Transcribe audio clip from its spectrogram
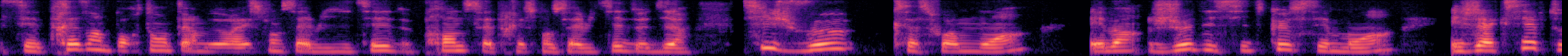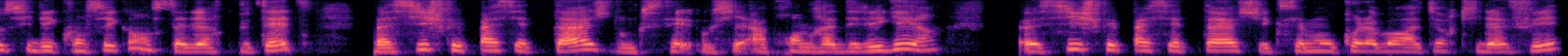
c'est très important en termes de responsabilité de prendre cette responsabilité de dire si je veux que ça soit moins, eh ben, je décide que c'est moins et j'accepte aussi des conséquences. C'est-à-dire peut-être, bah, si je fais pas cette tâche, donc c'est aussi apprendre à déléguer. Hein, euh, si je fais pas cette tâche et que c'est mon collaborateur qui l'a fait,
